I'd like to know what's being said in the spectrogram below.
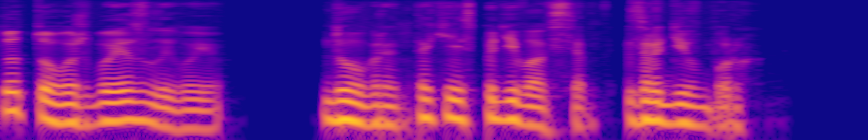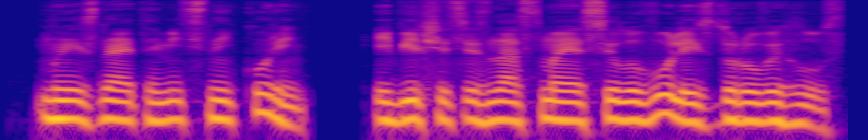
до того ж боязливою. Добре, так я й сподівався, зрадів борг. Ми, знаєте, міцний корінь, і більшість із нас має силу волі й здоровий глузд.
